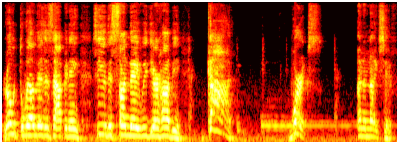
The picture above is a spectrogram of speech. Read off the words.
Road to Wellness is happening. See you this Sunday with your hubby. God works on a night shift.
